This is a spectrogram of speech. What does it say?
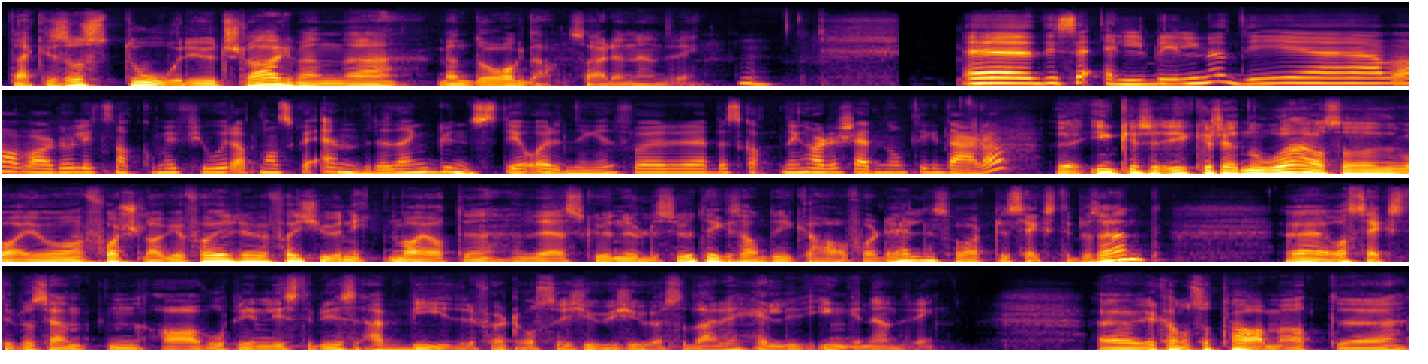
det, er ikke så store utslag, men, men, dog, da, så er det en endring. Mm. Eh, disse elbilene de var det jo litt snakk om i fjor, at man skulle endre den gunstige ordningen for beskatning. Har det skjedd noe der da? Det ikke, ikke skjedd noe. Altså, det var jo Forslaget for, for 2019 var jo at det, det skulle nulles ut. ikke sant? Ikke ha fordel. Så ble det 60 og 60% av opprinnelig listepris er videreført også i 2020. Så der er heller ingen endring. Vi kan også ta med at uh,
